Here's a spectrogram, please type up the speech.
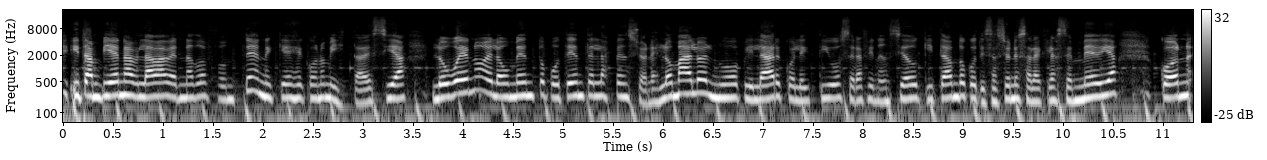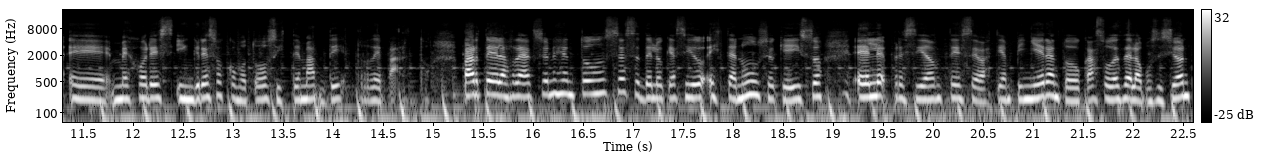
Y también hablaba Bernardo Fontaine, que es economista, decía, lo bueno, el aumento potente en las pensiones, lo malo, el nuevo pilar colectivo será financiado quitando cotizaciones a la clase media con eh, mejores ingresos como todo sistema de reparto. Parte de las reacciones entonces de lo que ha sido este anuncio que hizo el presidente Sebastián Piñera. En todo caso, desde la oposición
